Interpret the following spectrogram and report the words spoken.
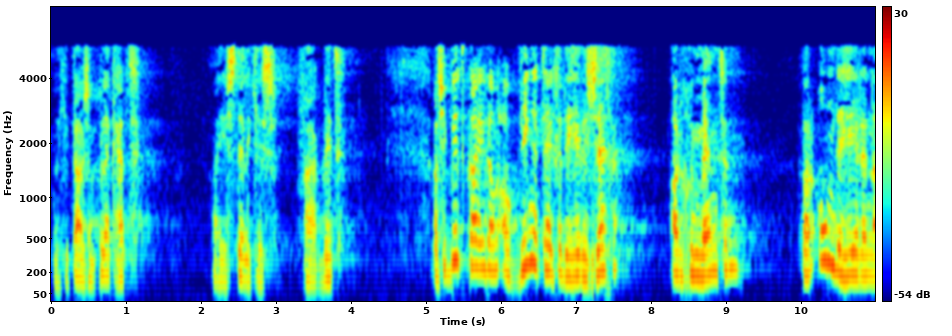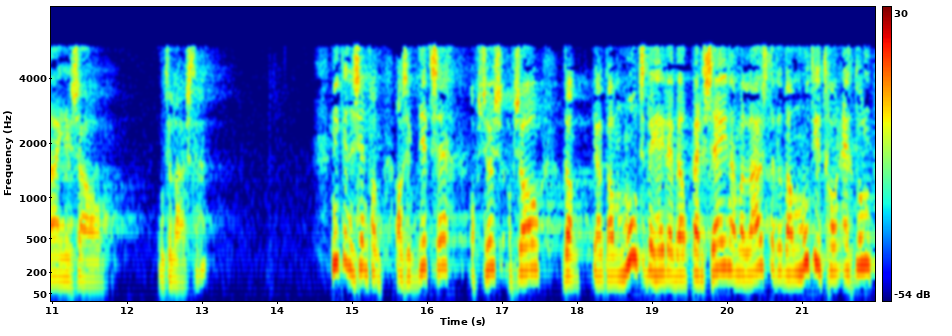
dat je thuis een plek hebt waar je stilletjes vaak bidt. Als je bidt, kan je dan ook dingen tegen de Heer zeggen, argumenten, waarom de Heer naar je zou moeten luisteren. Niet in de zin van, als ik dit zeg, of zus, of zo, dan, ja, dan moet de Heer wel per se naar me luisteren, dan moet hij het gewoon echt doen.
